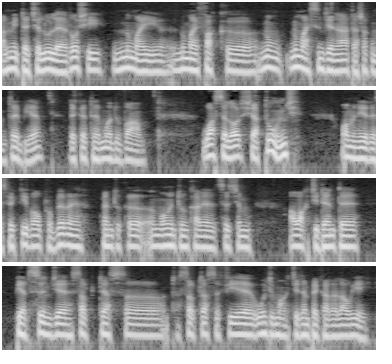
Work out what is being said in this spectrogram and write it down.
Anumite celule roșii nu mai, nu mai fac, uh, nu, nu mai sunt generate așa cum trebuie de către măduva oaselor și atunci oamenii respectiv au probleme pentru că în momentul în care, să zicem, au accidente pierd sânge, s-ar putea să, s-ar putea să fie ultimul accident pe care l-au ei.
